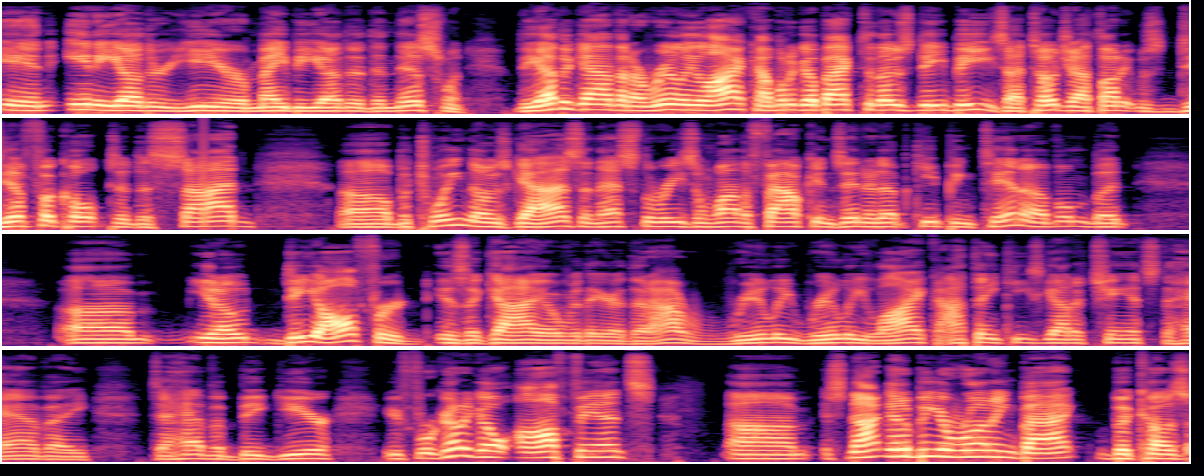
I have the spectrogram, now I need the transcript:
in any other year, maybe other than this one. The other guy that I really like, I'm going to go back to those DBs. I told you I thought it was difficult to decide uh, between those guys, and that's the reason why the Falcons ended up keeping 10 of them. But um, you know, Dee Alford is a guy over there that I really, really like. I think he's got a chance to have a to have a big year. If we're going to go offense, um, it's not going to be a running back because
